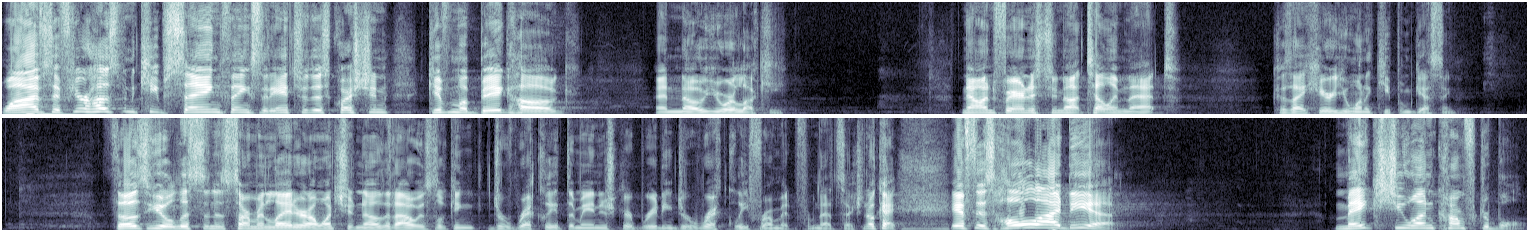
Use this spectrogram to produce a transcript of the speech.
Wives, if your husband keeps saying things that answer this question, give him a big hug and know you're lucky. Now, in fairness, do not tell him that because I hear you want to keep him guessing. Those of you who listen to the sermon later, I want you to know that I was looking directly at the manuscript, reading directly from it from that section. Okay, if this whole idea makes you uncomfortable,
